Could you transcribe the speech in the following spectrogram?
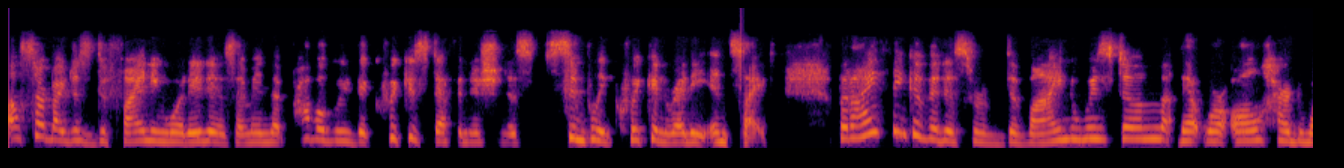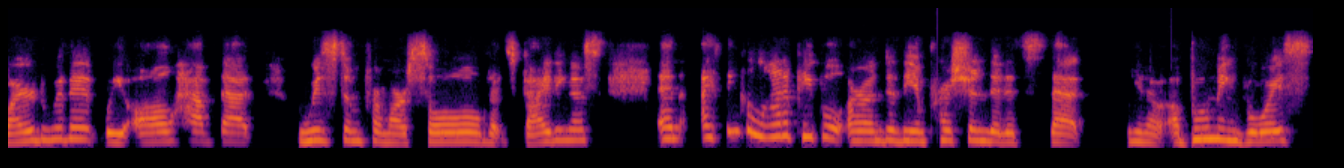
I'll start by just defining what it is. I mean, that probably the quickest definition is simply quick and ready insight. But I think of it as sort of divine wisdom that we're all hardwired with it. We all have that wisdom from our soul that's guiding us. And I think a lot of people are under the impression that it's that you know a booming voice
